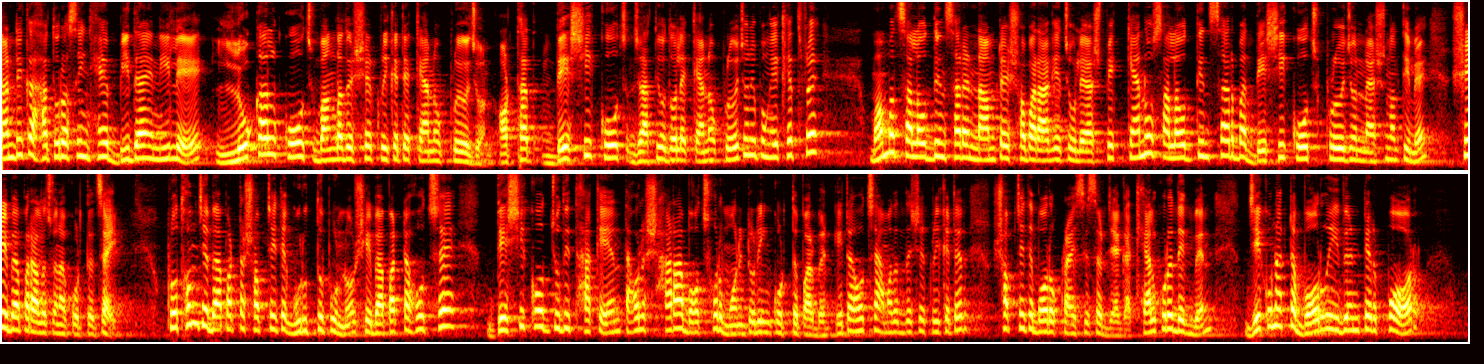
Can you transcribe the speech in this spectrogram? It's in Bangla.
চান্ডিকা হাতুরা সিংহে বিদায় নিলে লোকাল কোচ বাংলাদেশের ক্রিকেটে কেন প্রয়োজন? অর্থাৎ দেশি কোচ জাতীয় দলে কেন প্রয়োজন? এবং এক্ষেত্রে মোহাম্মদ সালাউদ্দিন স্যারের নামটাই সবার আগে চলে আসবে। কেন সালাউদ্দিন স্যার বা দেশি কোচ প্রয়োজন ন্যাশনাল টিমে? সেই ব্যাপারে আলোচনা করতে চাই। প্রথম যে ব্যাপারটা সবচেয়ে গুরুত্বপূর্ণ সেই ব্যাপারটা হচ্ছে দেশি কোচ যদি থাকেন, তাহলে সারা বছর মনিটরিং করতে পারবেন। এটা হচ্ছে আমাদের দেশের ক্রিকেটের সবচেয়ে বড় ক্রাইসিসের জায়গা। খেয়াল করে দেখবেন যে কোনো একটা বড় ইভেন্টের পর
